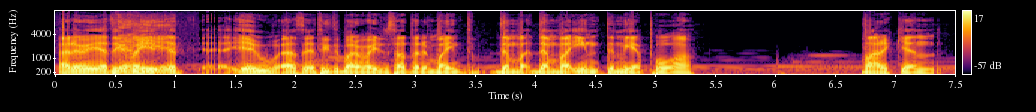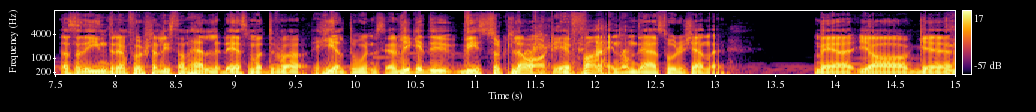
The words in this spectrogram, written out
Ja, det, jag, tyckte bara, är... jag, jo, alltså, jag tyckte bara det var intressant att den var inte, den var, den var inte med på varken, alltså det är inte den första listan heller. Det är som att du var helt ointresserad. Vilket du visst såklart är fine om det är så du känner. Men jag, jag eh,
